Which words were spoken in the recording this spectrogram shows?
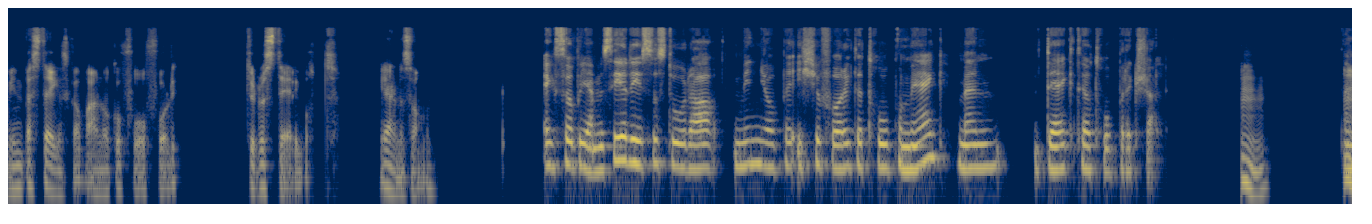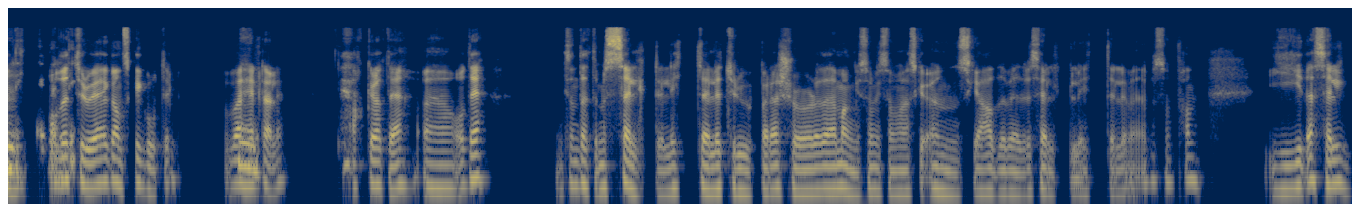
Min beste egenskap er nok å få folk til å prestere godt, gjerne sammen. Jeg så på hjemmesida di så sto der 'Min jobb er ikke å få deg til å tro på meg, men deg til å tro på deg sjøl'. Mm. Mm. Og det tror jeg er ganske god til, for å være mm. helt ærlig. Akkurat det. Uh, og det, liksom dette med selvtillit eller tro på deg sjøl, og det er mange som liksom jeg skulle ønske jeg hadde bedre selvtillit, eller sånn, faen. Gi deg selv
